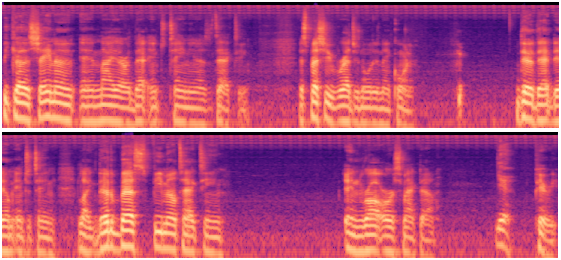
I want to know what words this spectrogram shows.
because Shayna and Nia are that entertaining as a tag team, especially Reginald in that corner. They're that damn entertaining. Like they're the best female tag team in Raw or SmackDown. Yeah. Period.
